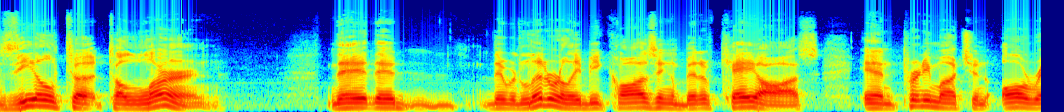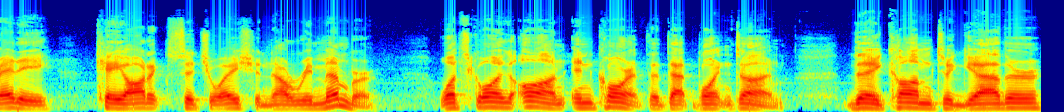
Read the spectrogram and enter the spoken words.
zeal to, to learn, they, they they would literally be causing a bit of chaos in pretty much an already chaotic situation. Now, remember what's going on in Corinth at that point in time they come together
